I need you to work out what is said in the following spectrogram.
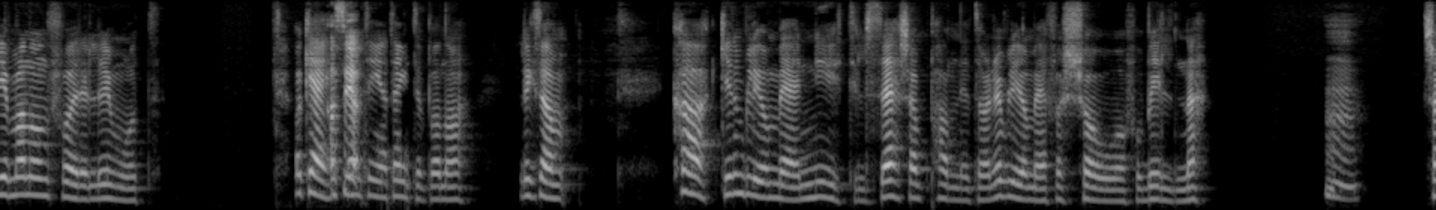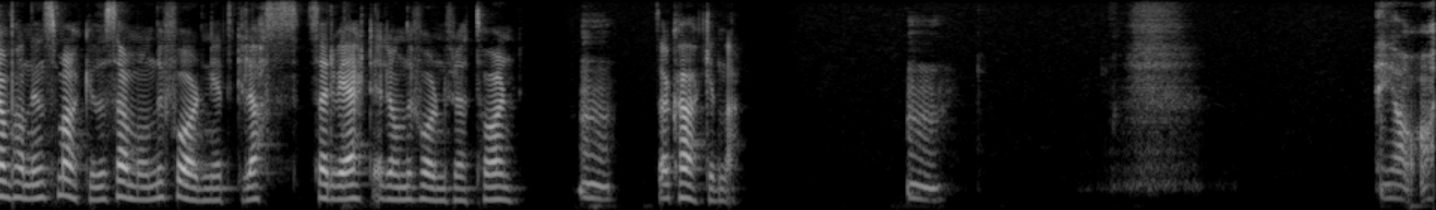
Gi meg noen for eller imot. Ok, Altså, jeg- en ting jeg tenkte på nå. Liksom, kaken blir jo mer nytelse. Champagnetårnet blir jo mer for show og for bildene. Mm. Champagnen smaker jo det samme om du får den i et glass servert, eller om du får den fra et tårn. Mm. Så kaken, da. Mm. Ja.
